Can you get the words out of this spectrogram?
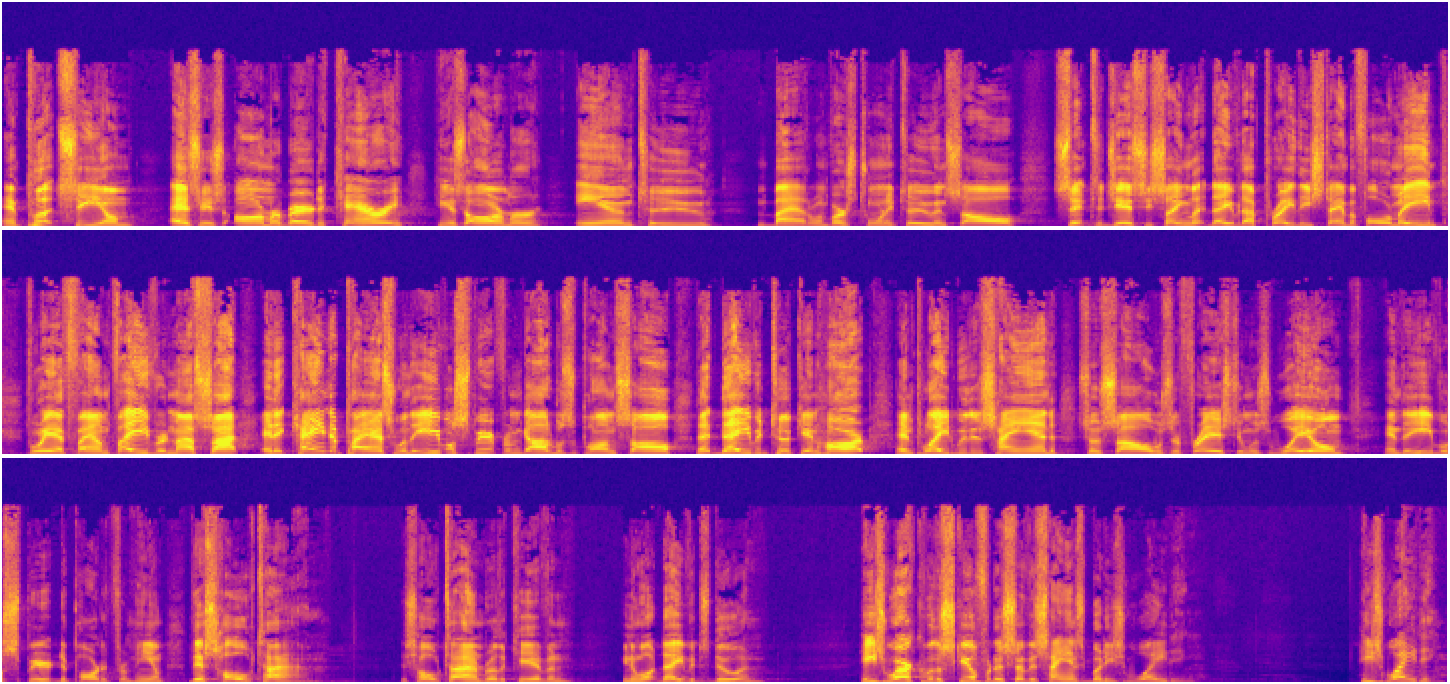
and puts him as his armor bearer to carry his armor into battle. In verse 22, and Saul sent to Jesse, saying, Let David, I pray thee, stand before me, for he hath found favor in my sight. And it came to pass, when the evil spirit from God was upon Saul, that David took in harp and played with his hand. So Saul was refreshed and was well, and the evil spirit departed from him. This whole time, this whole time, Brother Kevin, you know what David's doing? He's working with the skillfulness of his hands, but he's waiting. He's waiting.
